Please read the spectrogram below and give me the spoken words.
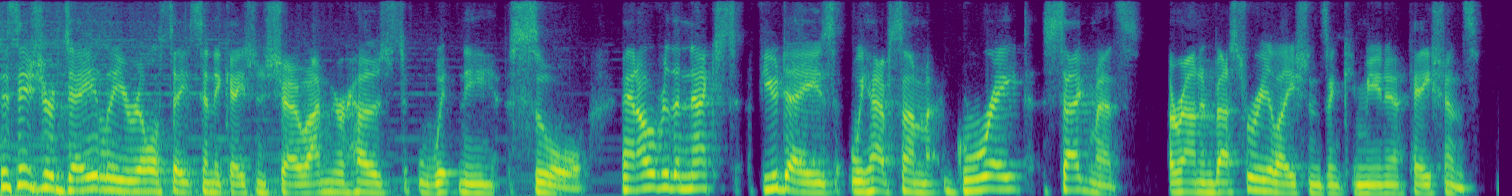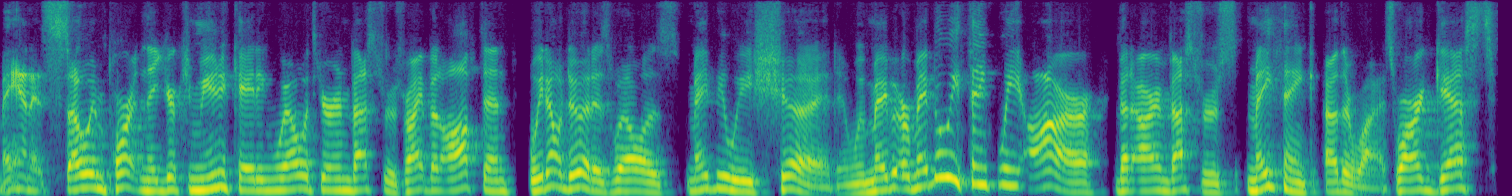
This is your daily real estate syndication show. I'm your host, Whitney Sewell. And over the next few days, we have some great segments around investor relations and communications. Man, it's so important that you're communicating well with your investors, right? But often we don't do it as well as maybe we should. And we maybe, or maybe we think we are, but our investors may think otherwise. Well, our guest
